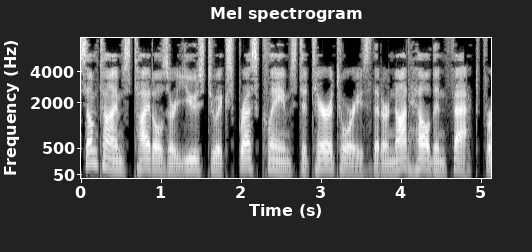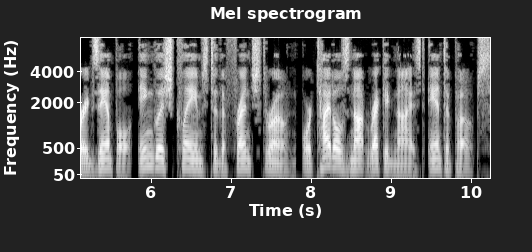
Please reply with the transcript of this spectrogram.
Sometimes titles are used to express claims to territories that are not held in fact for example, English claims to the French throne, or titles not recognized antipopes.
